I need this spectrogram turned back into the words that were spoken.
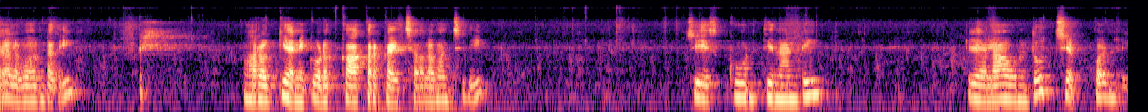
చాలా బాగుంటుంది. ఆరోగ్యానికి కూడా కాకరకాయ చాలా మంచిది. చేసుకొని తినండి. ఎలా ఉందో చెప్పండి.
